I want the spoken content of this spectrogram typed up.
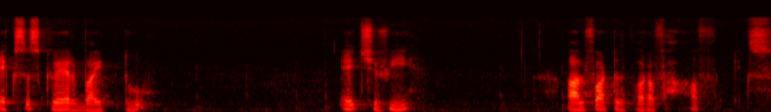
x square by 2 h v alpha to the power of half x.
